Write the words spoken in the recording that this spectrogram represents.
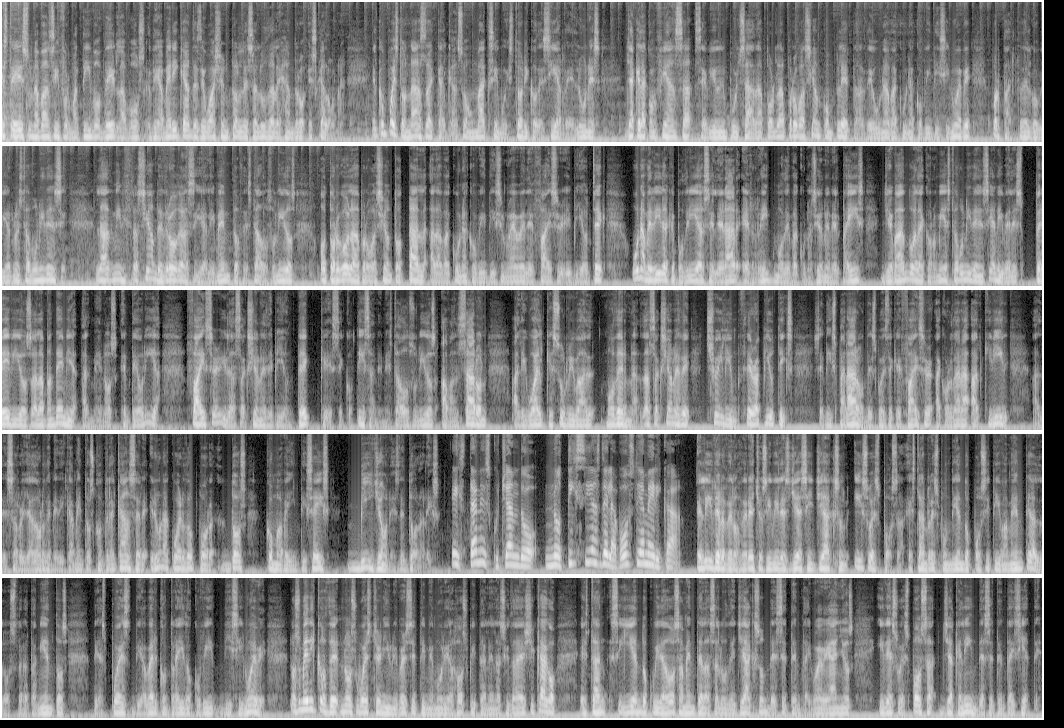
Este es un avance informativo de La Voz de América. Desde Washington le saluda Alejandro Escalona. El compuesto Nasdaq alcanzó un máximo histórico de cierre el lunes, ya que la confianza se vio impulsada por la aprobación completa de una vacuna COVID-19 por parte del gobierno estadounidense. La Administración de Drogas y Alimentos de Estados Unidos otorgó la aprobación total a la vacuna COVID-19 de Pfizer y BioNTech, una medida que podría acelerar el ritmo de vacunación en el país, llevando a la economía estadounidense a niveles previos a la pandemia, al menos en teoría. Pfizer y las acciones de BioNTech, que se cotizan en Estados Unidos, avanzaron, al igual que su rival Moderna. Las acciones de Trillium Therapeutics se dispararon después de que Pfizer acordara adquirir al desarrollador de medicamentos contra el cáncer en un acuerdo por 2,26 billones de dólares. Están escuchando Noticias de la Voz de América. El líder de los derechos civiles Jesse Jackson y su esposa están respondiendo positivamente a los tratamientos después de haber contraído COVID-19. Los médicos de Northwestern University Memorial Hospital en la ciudad de Chicago están siguiendo cuidadosamente la salud de Jackson, de 79 años, y de su esposa Jacqueline, de 77.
